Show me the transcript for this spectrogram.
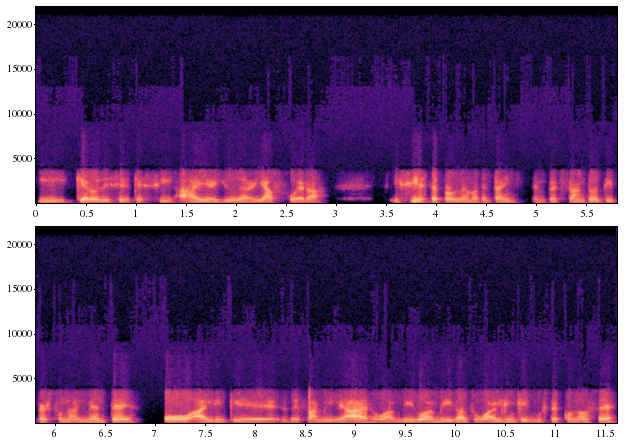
y quiero decir que sí hay ayuda allá afuera y si este problema te está empezando a ti personalmente o alguien que de familiar o amigo, amigas o alguien que usted conoce,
